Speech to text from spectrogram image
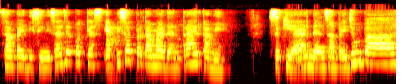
Sampai di sini saja podcast episode pertama dan terakhir kami. Sekian dan sampai jumpa.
